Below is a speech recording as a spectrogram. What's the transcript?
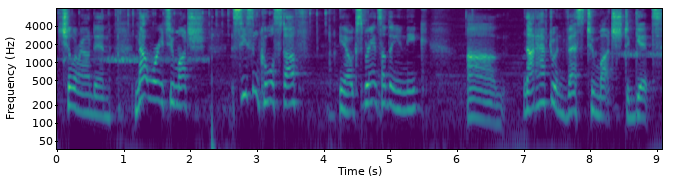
chill around in, not worry too much, see some cool stuff, you know, experience something unique, um, not have to invest too much to get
